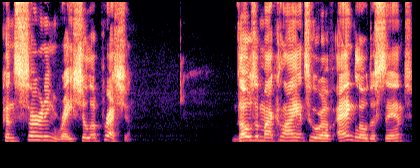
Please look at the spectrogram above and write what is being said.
concerning racial oppression. Those of my clients who are of Anglo descent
